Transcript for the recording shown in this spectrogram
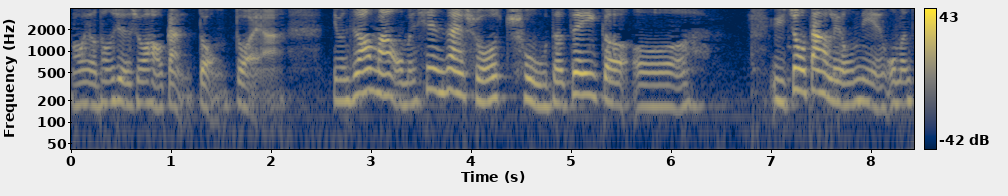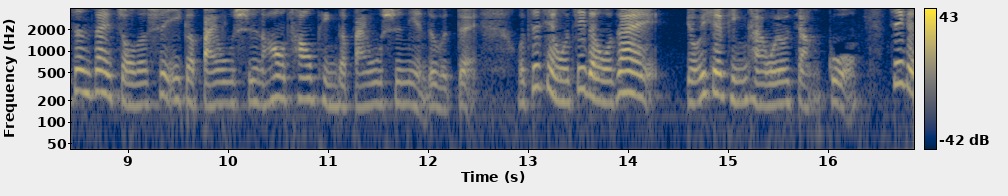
我有同学说好感动，对啊，你们知道吗？我们现在所处的这一个呃宇宙大流年，我们正在走的是一个白巫师，然后超频的白巫师年，对不对？我之前我记得我在。有一些平台我有讲过，这个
